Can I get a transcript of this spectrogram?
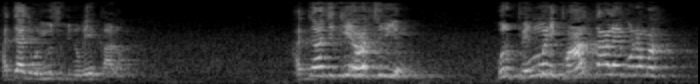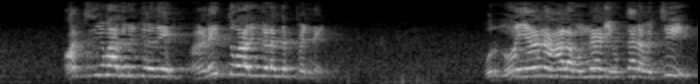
ஹஜ்ஜாஜ் யூசுஃபினுடைய காலம். ஹஜ்ஜாஜுக்கே ஆச்சரியம். ஒரு பெண்மணி பார்த்தாலே குணமா? ஆச்சரியமாக இருக்கிறதே. அழைத்து வாருங்கள் அந்த பெண்ணை. ஒரு நோயான ஆளை முன்னாடி உட்கார வச்சு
